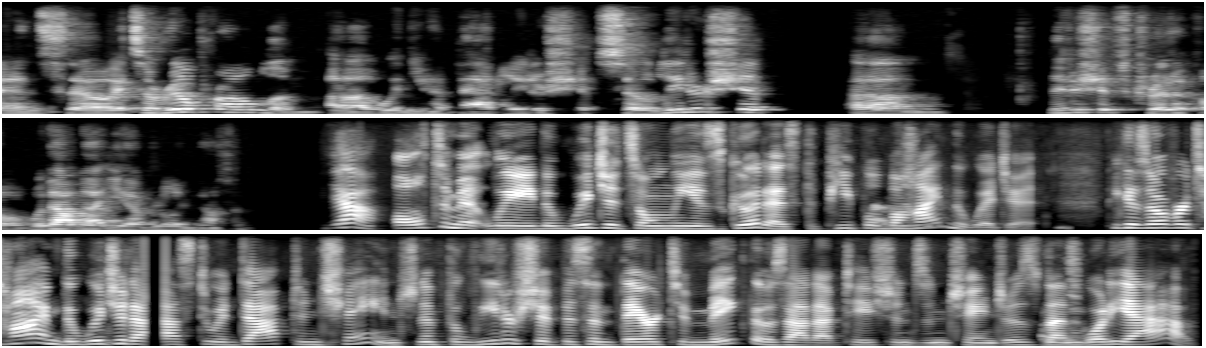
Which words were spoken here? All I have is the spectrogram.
And so it's a real problem uh, when you have bad leadership. So leadership, um, leadership's critical. Without that, you have really nothing. Yeah, ultimately, the widget's only as good as the people behind the widget because over time, the widget has to adapt and change. And if the leadership isn't there to make those adaptations and changes, then what do you have?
